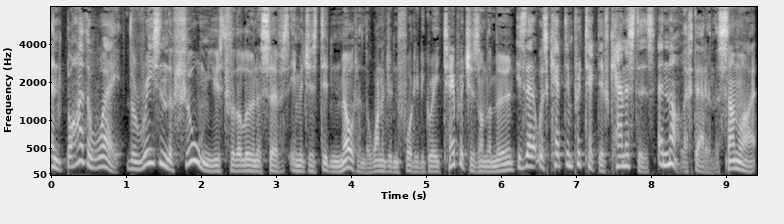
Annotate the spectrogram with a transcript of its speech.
And by the way, the reason the film used for the lunar surface images didn't melt in the 140 degree temperatures on the moon is that it was kept in protective canisters and not left out in the sunlight.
